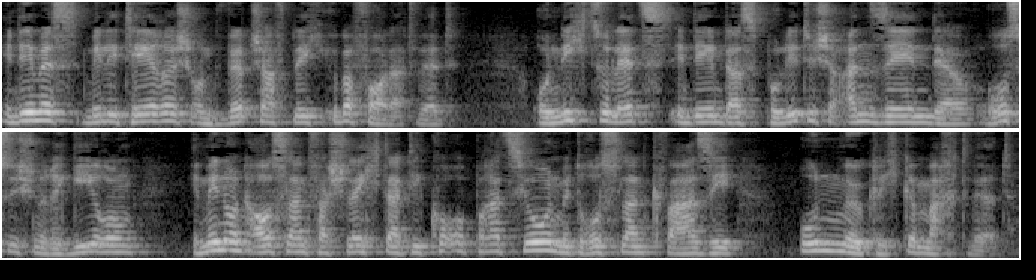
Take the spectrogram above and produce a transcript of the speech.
indem es militärisch und wirtschaftlich überfordert wird. Und nicht zuletzt, indem das politische Ansehen der russischen Regierung im In- und Ausland verschlechtert, die Kooperation mit Russland quasi unmöglich gemacht wird.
